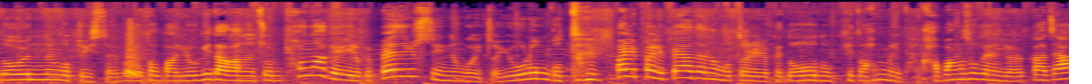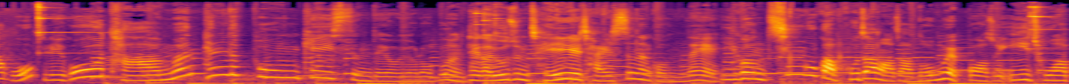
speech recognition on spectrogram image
넣는 것도 있어요. 그래서 막 여기다가 는 좀 편하게 이렇게 빼낼 수 있는 거 있죠. 요런 것들 빨리빨리 빼야 되는 것들을 이렇게 넣어 놓기도 합니다. 가방 소개는 여기까지 하고 그리고 다음은 핸드폰 케이스인데요, 여러분. 제가 요즘 제일 잘 쓰는 건데 이건 친구가 보자마자 너무 예뻐가지고 이 조합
